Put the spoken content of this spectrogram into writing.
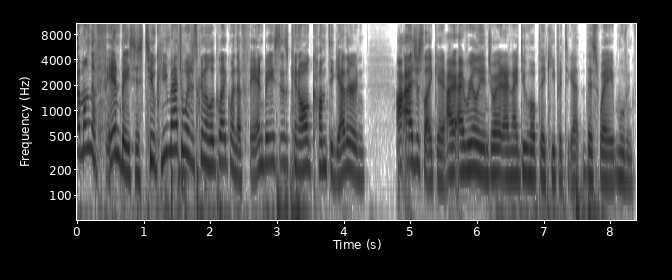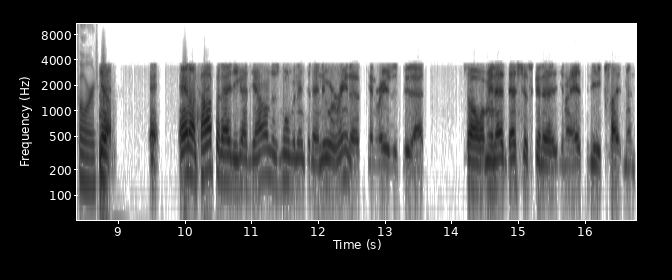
among the fan bases too. Can you imagine what it's going to look like when the fan bases can all come together? And I, I just like it. I, I really enjoy it, and I do hope they keep it together this way moving forward. Yeah. And on top of that, you got the Islanders moving into their new arena, getting ready to do that. So, I mean, that, that's just going to, you know, add to the excitement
